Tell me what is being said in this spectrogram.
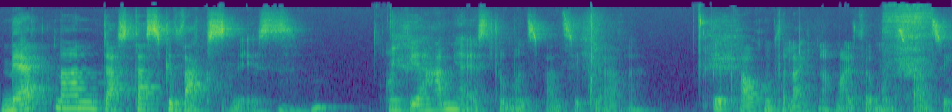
merkt man, dass das gewachsen ist. Mhm. Und wir haben ja erst 25 Jahre. Wir brauchen vielleicht noch mal 25.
